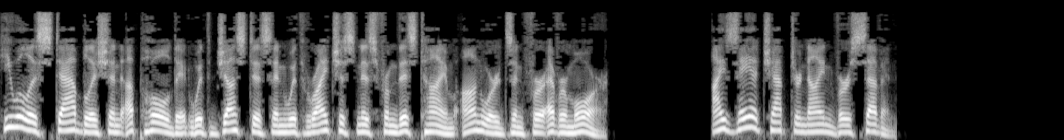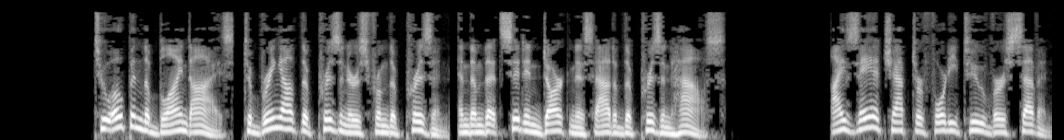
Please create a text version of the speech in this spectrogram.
He will establish and uphold it with justice and with righteousness from this time onwards and forevermore." Isaiah chapter 9 verse 7. To open the blind eyes, to bring out the prisoners from the prison, and them that sit in darkness out of the prison house." Isaiah chapter 42 verse 7.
